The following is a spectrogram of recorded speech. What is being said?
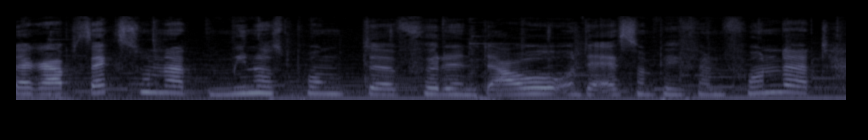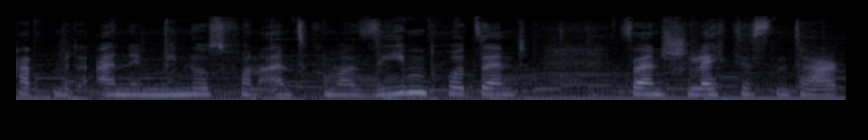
Da gab es 600 Minuspunkte für den Dow und der S&P 500 hat mit einem Minus von 1,7% seinen schlechtesten Tag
